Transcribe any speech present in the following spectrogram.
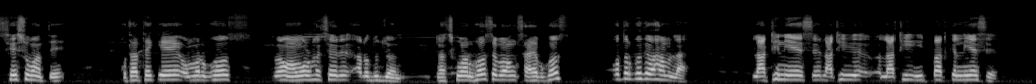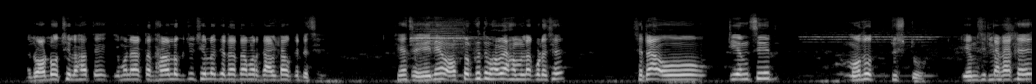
সে সময়তে। কোথা থেকে অমর ঘোষ এবং অমর ঘোষের আরও দুজন রাজকুমার ঘোষ এবং সাহেব ঘোষ অতর্কিত হামলা। লাঠি নিয়ে এসে লাঠি লাঠি ইট পাটকেল নিয়ে এসে রডও ছিল হাতে মানে একটা ধারালো কিছু ছিল যেটাতে আমার গালটাও কেটেছে। ঠিক আছে? এই নিয়ে অতর্কিতভাবে হামলা করেছে। সেটা ও টিএমসির মদতপুষ্ট। টিএমসির টাকা খেয়ে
